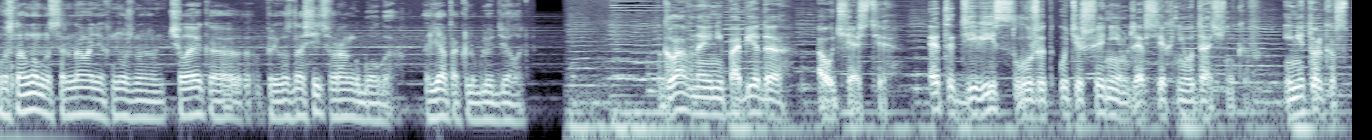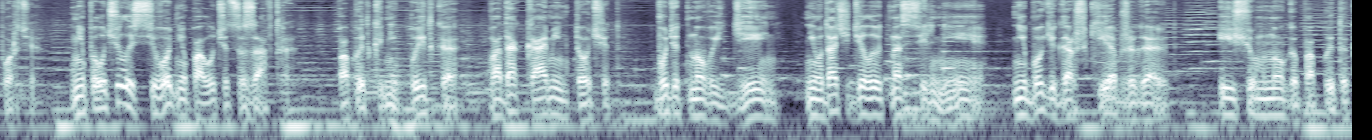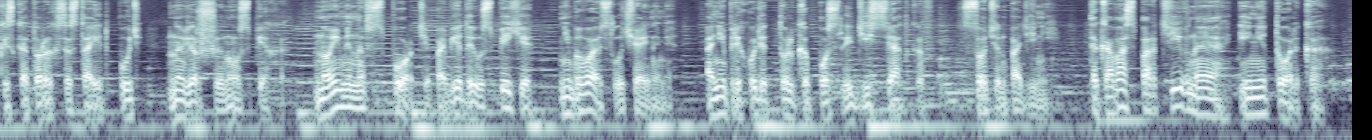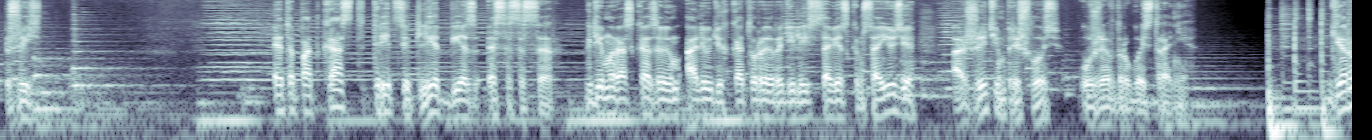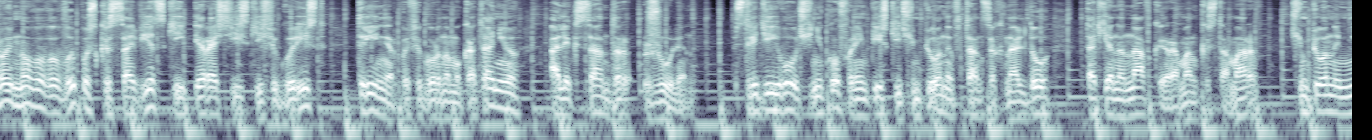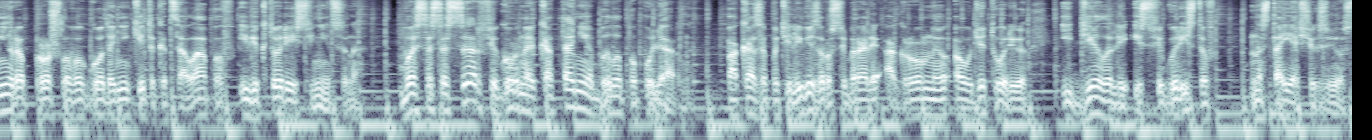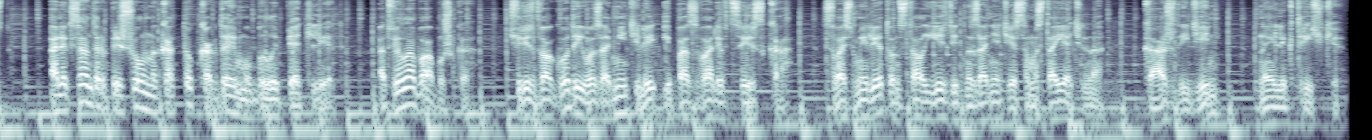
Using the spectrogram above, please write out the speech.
В основном на соревнованиях нужно человека превозносить в ранг Бога. Я так люблю делать. Главное не победа, а участие. Этот девиз служит утешением для всех неудачников. И не только в спорте. Не получилось сегодня, получится завтра. Попытка не пытка, вода камень точит. Будет новый день, неудачи делают нас сильнее, не боги горшки обжигают. И еще много попыток, из которых состоит путь на вершину успеха. Но именно в спорте победы и успехи не бывают случайными. Они приходят только после десятков, сотен падений. Такова спортивная и не только жизнь. Это подкаст «30 лет без СССР», где мы рассказываем о людях, которые родились в Советском Союзе, а жить им пришлось уже в другой стране. Герой нового выпуска – советский и российский фигурист, тренер по фигурному катанию Александр Жулин. Среди его учеников олимпийские чемпионы в танцах на льду Татьяна Навка и Роман Костомаров, чемпионы мира прошлого года Никита Коцалапов и Виктория Синицына. В СССР фигурное катание было популярно. Показы по телевизору собирали огромную аудиторию и делали из фигуристов настоящих звезд – Александр пришел на каток, когда ему было пять лет. Отвела бабушка. Через два года его заметили и позвали в ЦСКА. С восьми лет он стал ездить на занятия самостоятельно. Каждый день на электричке.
